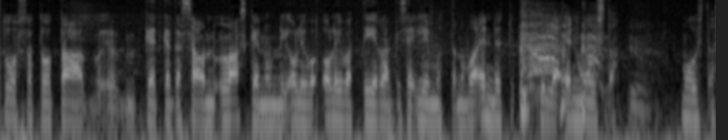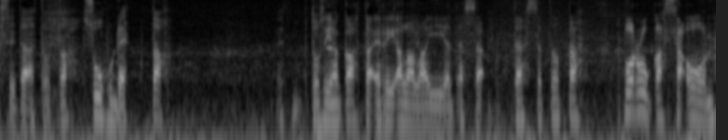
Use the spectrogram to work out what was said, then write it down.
tuossa tota, ketkä tässä on laskenut, niin olivat, olivat Tiirankin se ilmoittanut, vaan en nyt kyllä en muista, muista sitä tota, suhdetta. Et tosiaan kahta eri alalajia tässä, tässä tota, porukassa on.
